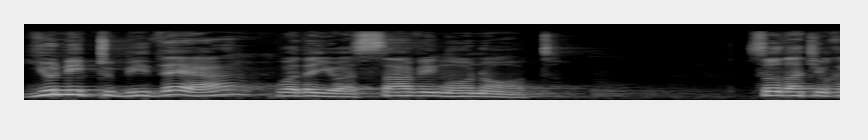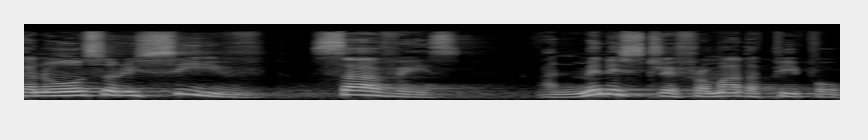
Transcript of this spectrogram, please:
You need to be there whether you are serving or not, so that you can also receive service and ministry from other people.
